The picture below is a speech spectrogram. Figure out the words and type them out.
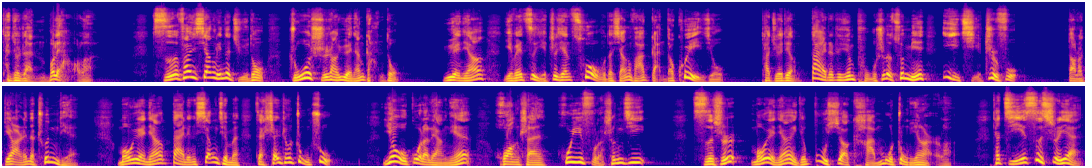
她就忍不了了。此番乡邻的举动，着实让月娘感动。月娘也为自己之前错误的想法感到愧疚。他决定带着这群朴实的村民一起致富。到了第二年的春天，牟月娘带领乡亲们在山上种树。又过了两年，荒山恢复了生机。此时，牟月娘已经不需要砍木种银耳了。她几次试验，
